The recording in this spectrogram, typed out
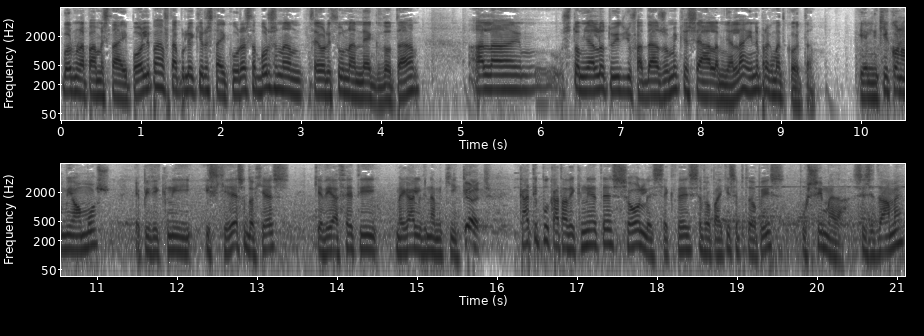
Μπορούμε να πάμε στα υπόλοιπα. Αυτά που λέει ο κύριος Σταϊκούρας θα μπορούσαν να θεωρηθούν ανέκδοτα. Αλλά ε, στο μυαλό του ίδιου φαντάζομαι και σε άλλα μυαλά είναι πραγματικότητα. Η ελληνική οικονομία όμως επιδεικνύει ισχυρές εντοχές και διαθέτει μεγάλη δυναμική. Κάτι που καταδεικνύεται σε όλες τις εκθέσεις της Ευρωπαϊκής Επιτροπής που σήμερα συζητάμε,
